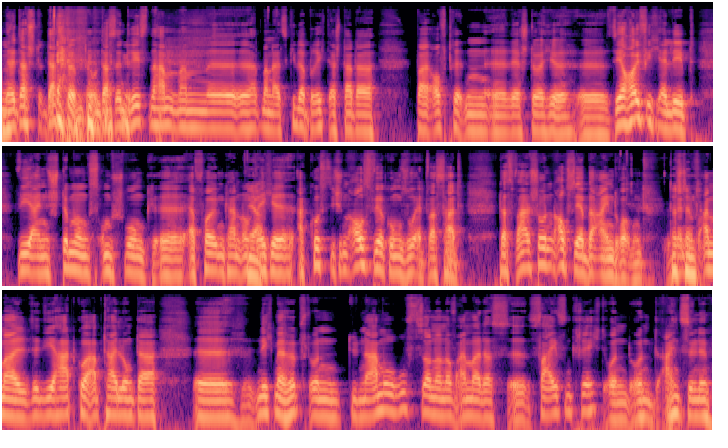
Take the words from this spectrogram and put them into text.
Nee, das, das stimmt. Und das in Dresden haben, haben äh, hat man als Kieler Berichterstatter bei Auftritten äh, der Störche äh, sehr häufig erlebt, wie ein Stimmungsumschwung äh, erfolgen kann und Ja. welche akustischen Auswirkungen so etwas hat. Das war schon auch sehr beeindruckend. Das Wenn stimmt. Auf einmal die Hardcore-Abteilung da äh, nicht mehr hüpft und Dynamo ruft, sondern auf einmal das äh, Pfeifen kriegt und, und einzelne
